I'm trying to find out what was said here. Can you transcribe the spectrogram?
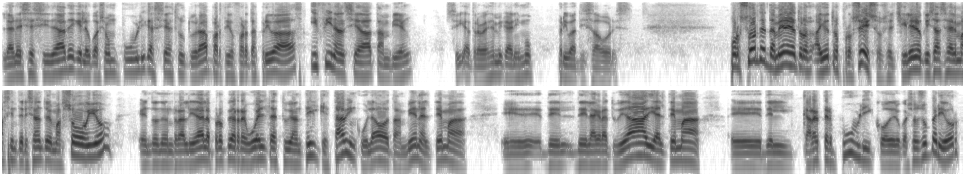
la necesidad de que la educación pública sea estructurada a partir de ofertas privadas y financiada también ¿sí? a través de mecanismos privatizadores. Por suerte también hay otros, procesos. El chileno quizás sea el más interesante y más obvio, en donde en realidad la propia revuelta estudiantil, que está vinculado también al tema eh, de, la gratuidad y al tema eh, del carácter público de la educación superior,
